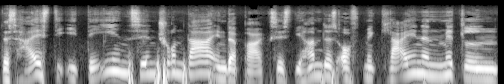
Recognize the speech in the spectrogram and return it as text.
Das heißt, die Ideen sind schon da in der Praxis. Die haben das oft mit kleinen Mitteln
